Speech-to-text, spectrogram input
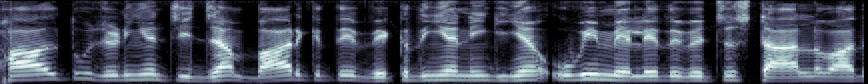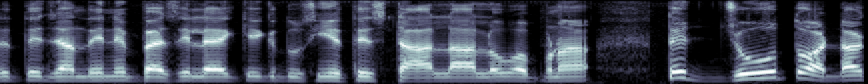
ਫਾਲਤੂ ਜਿਹੜੀਆਂ ਚੀਜ਼ਾਂ ਬਾਹਰ ਕਿਤੇ ਵਿਕਦੀਆਂ ਨਹੀਂ ਗੀਆਂ ਉਹ ਵੀ ਮੇਲੇ ਦੇ ਵਿੱਚ ਸਟਾਲ ਲਵਾ ਦਿੱਤੇ ਜਾਂਦੇ ਨੇ ਪੈਸੇ ਲੈ ਕੇ ਕਿ ਤੁਸੀਂ ਇੱਥੇ ਸਟਾਲ ਲਾ ਲਓ ਆਪਣਾ। ਤੇ ਜੋ ਤੁਹਾਡਾ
